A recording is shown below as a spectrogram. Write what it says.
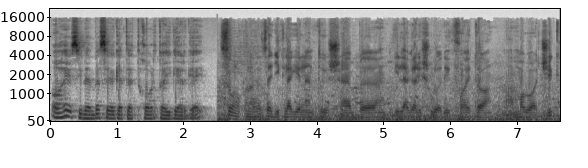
a helyszínen beszélgetett Hartai Gergely. Szolnokon az az egyik legjelentősebb illegális hulladékfajta a maga a csik.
